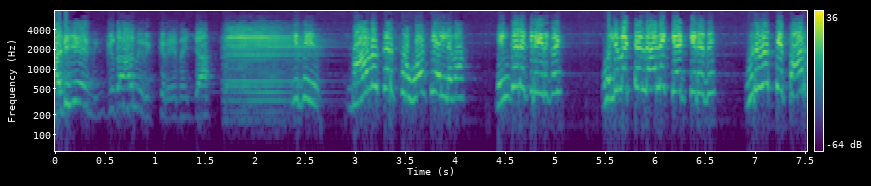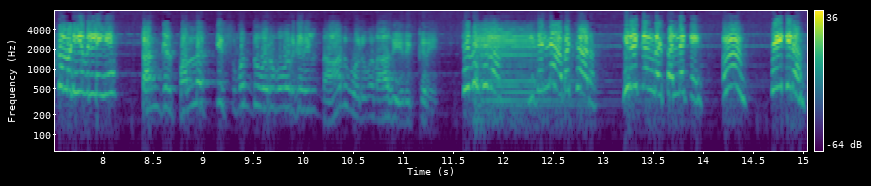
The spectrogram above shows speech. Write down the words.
அடியேன் இங்குதான் இருக்கிறேன் ஐயா. இது நாவுக்கரசர் ஓசை அல்லவா? எங்க இருக்கிறீர்கள்? ஒலி மட்டும் தானே கேட்கிறது. உருவத்தை பார்க்க முடியவில்லையே. தங்கள் பல்லக்கை சுமந்து வருபவர்களில் நானும் ஒருவனாக இருக்கிறேன். சிவசிவா இது என்ன அபச்சாரம்? இருக்குங்கள் பல்லக்கை. சீக்கிரம்.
